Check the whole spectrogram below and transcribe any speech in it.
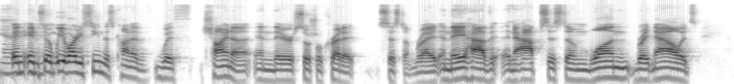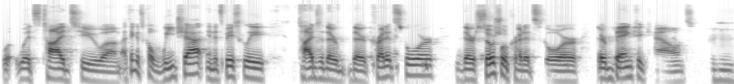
Yeah. And and so we've already seen this kind of with China and their social credit system, right? And they have an app system. One right now, it's it's tied to um, I think it's called WeChat, and it's basically tied to their their credit score, their social credit score, their bank account, Mhm.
